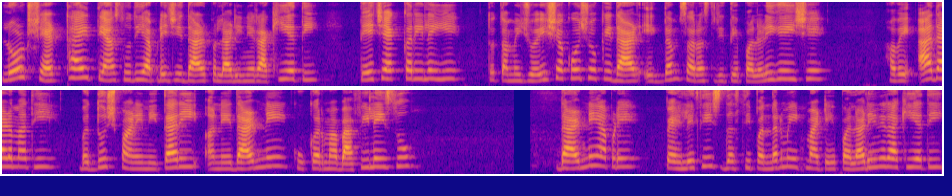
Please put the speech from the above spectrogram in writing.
લોટ શેટ થાય ત્યાં સુધી આપણે જે દાળ પલાળીને રાખી હતી તે ચેક કરી લઈએ. તો તમે જોઈ શકો છો કે દાળ એકદમ સરસ રીતે પલળી ગઈ છે. હવે આ દાળમાંથી બધું જ પાણી નિતારી અને દાળને કુકરમાં બાફી લઈશું. દાળને આપણે પહેલેથી જ દસથી પંદર મિનિટ માટે પલાળીને રાખી હતી.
